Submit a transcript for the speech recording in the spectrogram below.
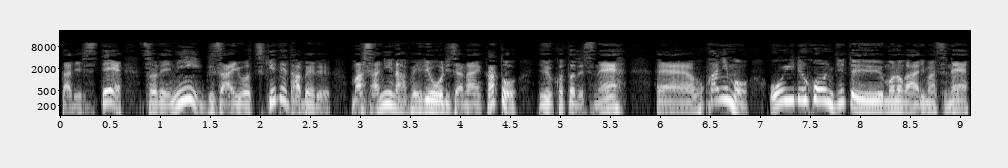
たりして、それに具材をつけて食べる。まさに鍋料理じゃないかということですね。えー、他にも、オイルフォンデュというものがありますね。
